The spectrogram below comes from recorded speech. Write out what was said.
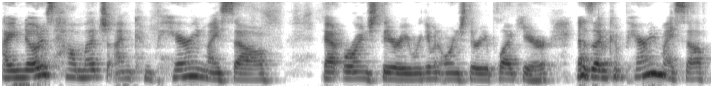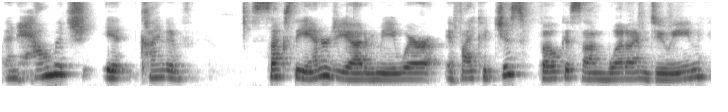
I notice how much I'm comparing myself at Orange Theory. We're giving Orange Theory a plug here. As I'm comparing myself and how much it kind of sucks the energy out of me where if I could just focus on what I'm doing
